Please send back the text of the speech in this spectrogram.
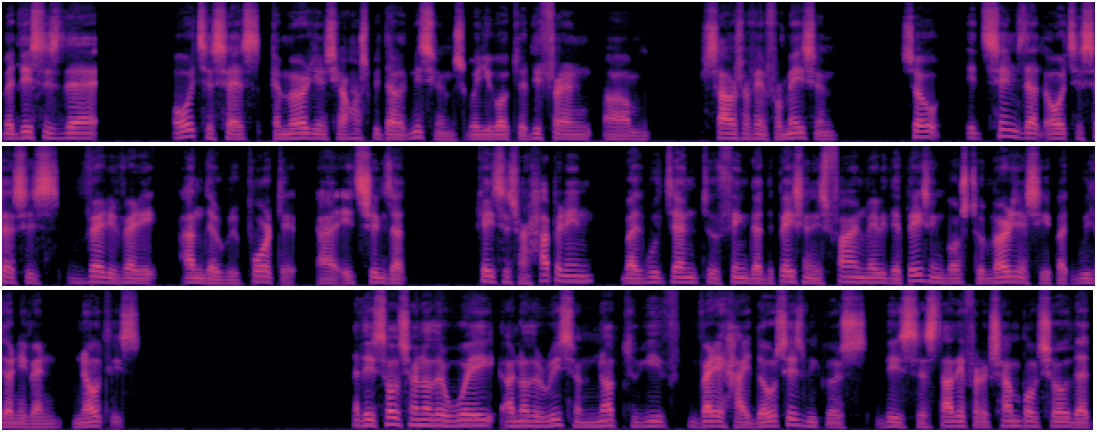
But this is the OHSS emergency hospital admissions, where you go to a different um, source of information. So it seems that OHSS is very, very underreported. Uh, it seems that cases are happening, but we tend to think that the patient is fine. Maybe the patient goes to emergency, but we don't even notice. And there's also another way, another reason not to give very high doses because this study, for example, showed that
